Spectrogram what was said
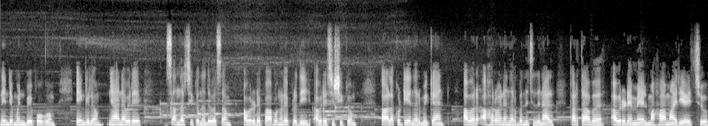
നിന്റെ മുൻപേ പോകും. എങ്കിലും ഞാൻ അവരെ സന്ദർശിക്കുന്ന ദിവസം അവരുടെ പാപങ്ങളെ പ്രതി അവരെ ശിക്ഷിക്കും. കാളക്കുട്ടിയെ നിർമ്മിക്കാൻ അവർ അഹ്റോനെ നിർബന്ധിച്ചതിനാൽ കർത്താവ് അവരുടെ മേൽ മഹാമാരി അയച്ചു.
